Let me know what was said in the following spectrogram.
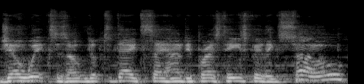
Joe Wicks has opened up today to say how depressed he's feeling. So,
